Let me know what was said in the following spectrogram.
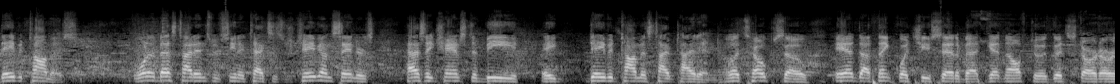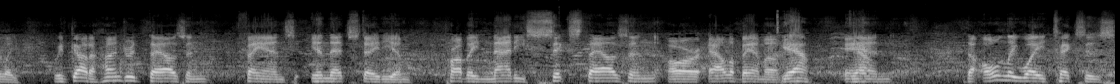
David Thomas. One of the best tight ends we've seen at Texas. Jatavion Sanders has a chance to be a David Thomas type tight end. Let's hope so. Ed, I think what you said about getting off to a good start early. We've got 100,000 fans in that stadium. Probably 96,000 are Alabama. Yeah. And the only way Texas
